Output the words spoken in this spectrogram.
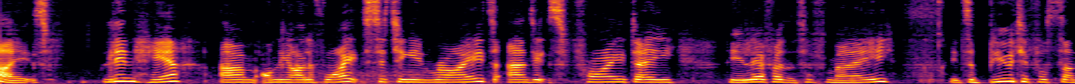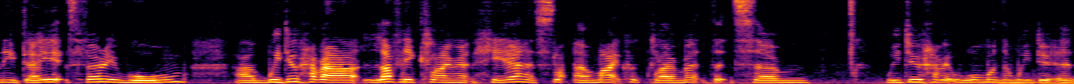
Hi, it's Lyn here um, on the Isle of Wight, sitting in Ryde, and it's Friday, the 11th of May. It's a beautiful sunny day, it's very warm. Um, we do have our lovely climate here, it's a microclimate that's. Um, we do have it warmer than we do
